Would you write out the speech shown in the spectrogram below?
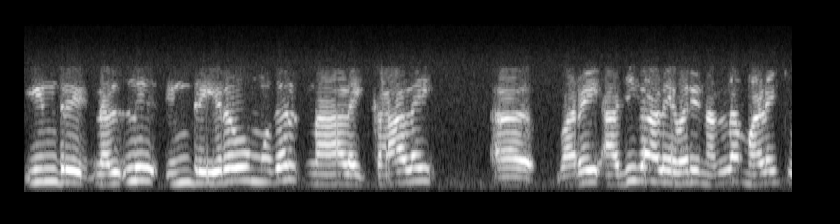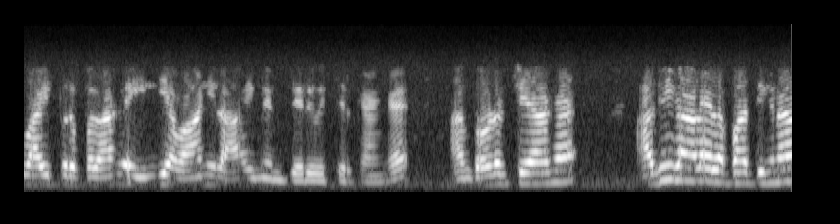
இன்று நல்லு இன்று இரவு முதல் நாளை காலை வரை அதிகாலை வரை நல்ல மழைக்கு வாய்ப்பு இருப்பதாக இந்திய வானிலை ஆய்வு மையம் தெரிவிச்சிருக்காங்க. அதன் தொடர்ச்சியாக அதிகாலையில பாத்தீங்கன்னா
